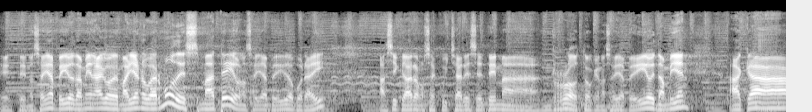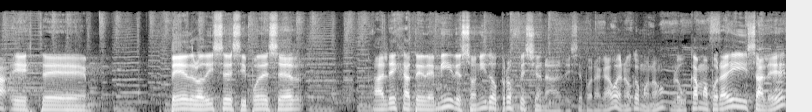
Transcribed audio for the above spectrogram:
Este, nos habían pedido también algo de Mariano Bermúdez. Mateo nos había pedido por ahí. Así que ahora vamos a escuchar ese tema roto que nos había pedido. Y también Acá, este. Pedro dice si puede ser Aléjate de mí de sonido profesional, dice por acá. Bueno, cómo no, lo buscamos por ahí y sale, ¿eh?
